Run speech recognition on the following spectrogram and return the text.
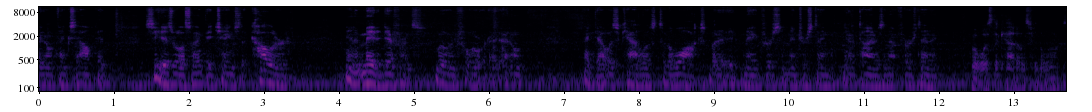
I, don't think Sal could see it as well. So I think they changed the color, and it made a difference moving forward. I, I don't think that was a catalyst to the walks, but it, it, made for some interesting you know times in that first inning. What was the catalyst for the walks?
